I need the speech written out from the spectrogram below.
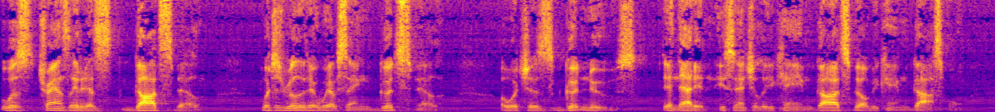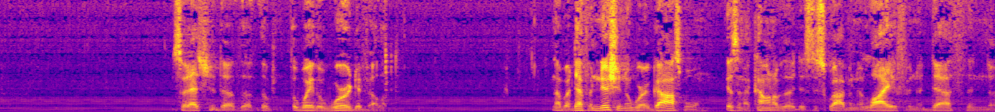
was translated as Godspell which is really their way of saying good spell, or which is good news, in that it essentially came, God's spell became gospel. So that's the, the, the, the way the word developed. Now, by definition, the word gospel is an account of the, it's describing the life and the death and the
